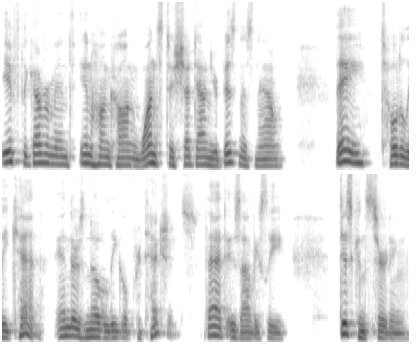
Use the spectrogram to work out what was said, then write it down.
If the government in Hong Kong wants to shut down your business now, they totally can. And there's no legal protections. That is obviously disconcerting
